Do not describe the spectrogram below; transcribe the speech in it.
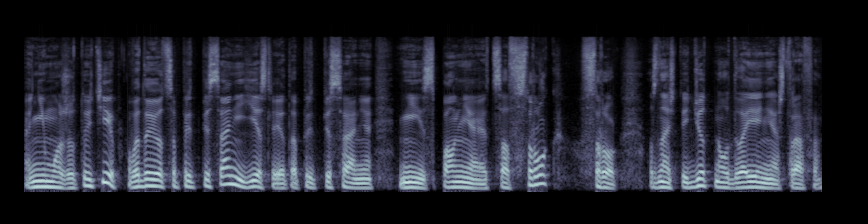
не может уйти. Выдается предписание, если это предписание не исполняется в срок, срок, значит, идет на удвоение штрафа.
